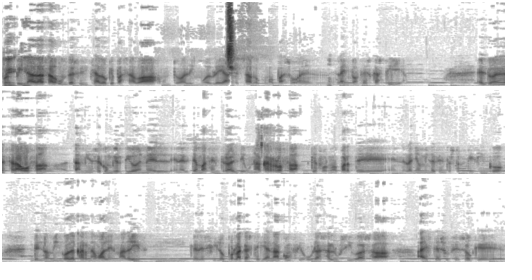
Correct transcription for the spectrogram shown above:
propinadas a algún desdichado que pasaba junto al inmueble afectado, como pasó en la entonces Castilla. El duende de Zaragoza también se convirtió en el, en el tema central de una carroza que formó parte en el año 1935 del Domingo de Carnaval en Madrid y que desfiló por la castellana con figuras alusivas a, a este suceso que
